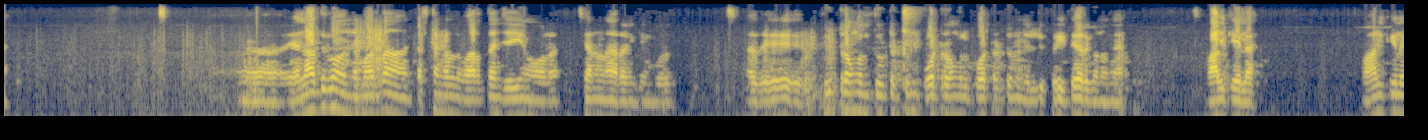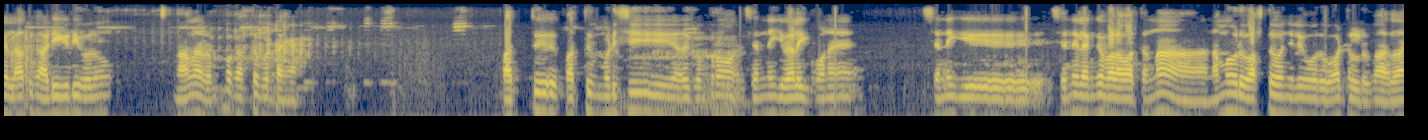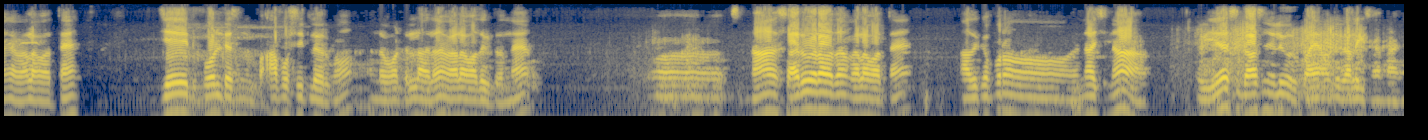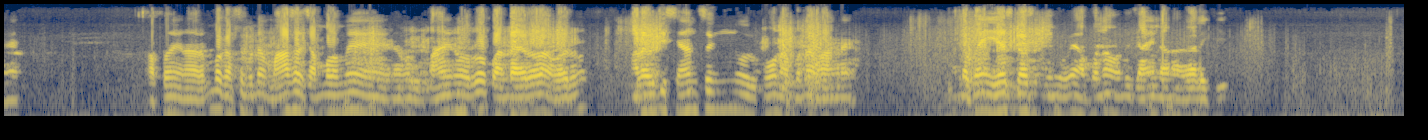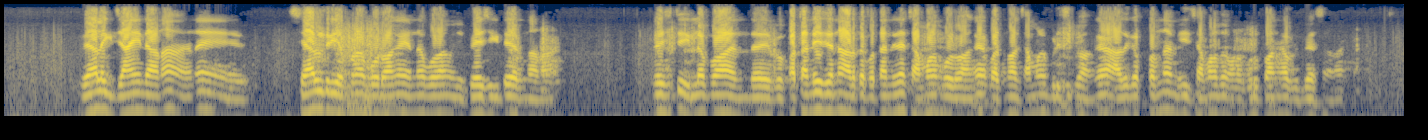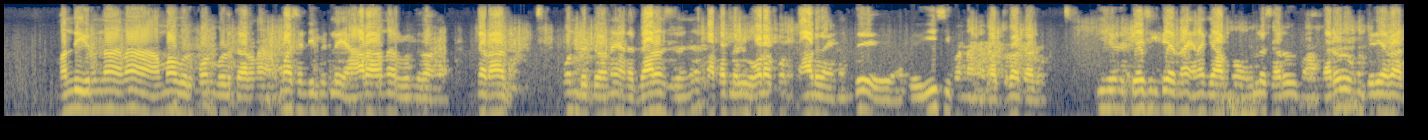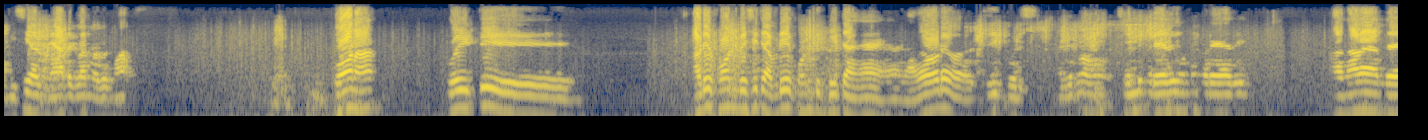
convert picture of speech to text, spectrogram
எல்லாத்துக்கும் இந்த மாதிரி தான் கஷ்டங்கள் வரத்தான் செய்யும் போல சேனல் ஆரம்பிக்கும் போது. அது தூட்டுறவங்களுக்கு தூட்டட்டும் போட்டுறவங்களுக்கு போட்டட்டும் சொல்லி போயிட்டே இருக்கணுங்க வாழ்க்கையில. வாழ்க்கையில எல்லாத்துக்கும் அடிக்கடி வரும். நான்லாம் ரொம்ப கஷ்டப்பட்டேங்க. பத்து பத்து முடிச்சு அதுக்கப்புறம் சென்னைக்கு வேலைக்கு போனேன். சென்னைக்கு சென்னையில் எங்கே வேலை பார்த்தேன்னா நம்ம வீடு வஸ்தவஞ்சலி ஒரு ஹோட்டல் இருக்கும். அதில் தாங்க வேலை பார்த்தேன். ஜே போலீஸ் ஸ்டேஷன் ஆப்போசிட்டில் இருக்கும். அந்த ஹோட்டலில் அதில் தான் வேலை பார்த்துக்கிட்டு இருந்தேன். நான் சர்வராக தான் வேலை பார்த்தேன். அதுக்கப்புறம் என்னாச்சுன்னா ஒரு ஏசு தாஸ்னு சொல்லி ஒரு பையன் வந்து வேலைக்கு சேர்ந்தாங்க. அப்போ நான் ரொம்ப கஷ்டப்பட்டேன். மாதம் சம்பளமே நமக்கு பதினோருவா பன்னெண்டாயிரம் ரூபா வரும். அதை வச்சு சாம்சங்னு ஒரு ஃபோன் அப்போ தான் வாங்கினேன். அந்த பையன் ஏசு தாஸ்னு போய் அப்போ தான் வந்து ஜாயின் ஆனான் வேலைக்கு. வேலைக்கு ஜாயின் ஆனால் சேலரி எப்போ போடுவாங்க என்ன போடுவாங்க கொஞ்சம் பேசிக்கிட்டே இருந்தானா பேசிட்டு இல்லப்பா இந்த இப்போ பத்தாந்தேதி என்ன அடுத்த பத்தாந்தேதி தான் சம்பளம் போடுவாங்க. பத்து நாள் சம்பளம் பிடிச்சிக்குவாங்க. அதுக்கப்புறம் தான் மீதி சம்பளத்தை உனக்கு கொடுப்பாங்க அப்படி பேசுனாங்க வந்து இருந்தாங்கன்னா அம்மாவுக்கு ஒரு ஃபோன் போட்டு தரணும் அம்மா சென்டிமெண்ட்ல யாராவது விழுந்துருவாங்க. என்னடா ஃபோன் போட்டுவானே அந்த பேலன்ஸ் வந்து பக்கத்துல போய் ஓடாஃபோன் கார்டு வாங்கிட்டு வந்து அப்படி ஈஸி பண்ணாங்க பத்து ரூபா கார்டு ஈஸி வந்து பேசிக்கிட்டே இருந்தான். எனக்கு அப்போ உள்ள சர்வர் சர்வர் தெரியாதா? பிஸியா இருக்கு ஞாபகத்துலாம் வருமா போனா போயிட்டு அப்படியே ஃபோன் பேசிட்டு அப்படியே கொண்டு போயிட்டாங்க. அதோட தூக்கி போயிடுச்சு. அதுக்கப்புறம் செல்லு கிடையாது ஒன்றும் கிடையாது. அதனால அந்த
